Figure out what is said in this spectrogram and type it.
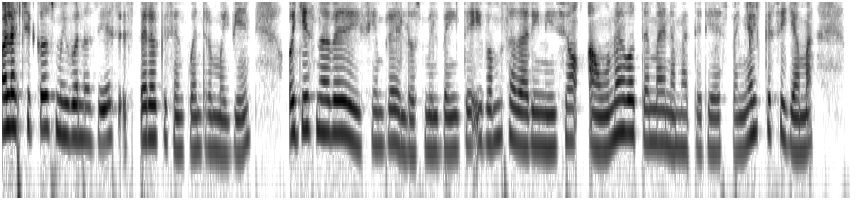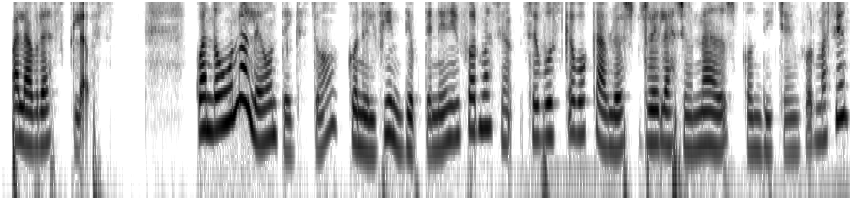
Hola chicos, muy buenos días, espero que se encuentren muy bien. Hoy es 9 de diciembre del 2020 y vamos a dar inicio a un nuevo tema en la materia de español que se llama palabras claves. Cuando uno lee un texto con el fin de obtener información, se busca vocablos relacionados con dicha información.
